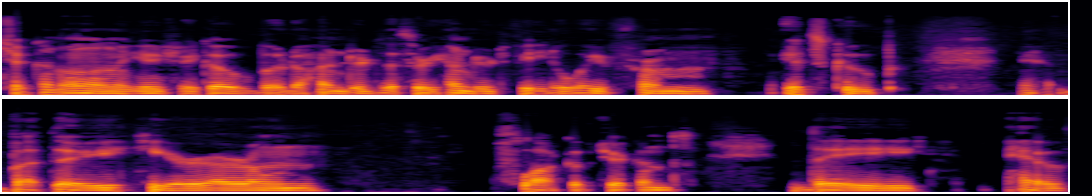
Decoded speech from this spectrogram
chicken will only usually go about 100 to 300 feet away from its coop, but they hear our own flock of chickens. They have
